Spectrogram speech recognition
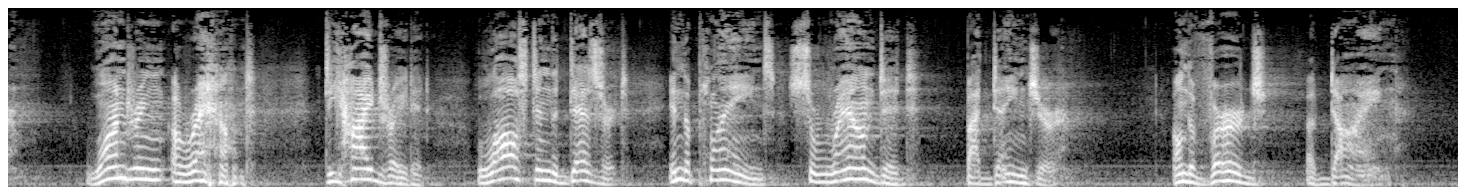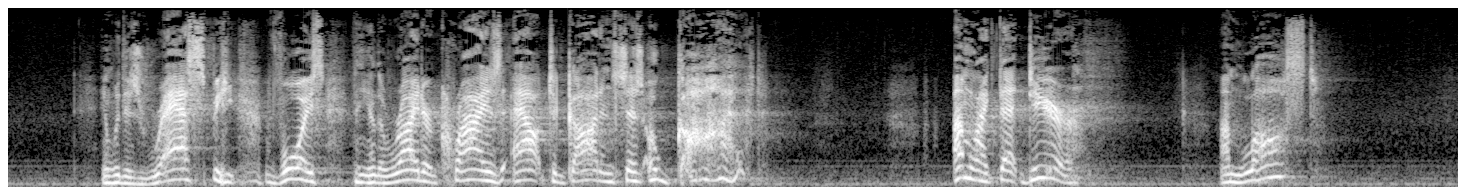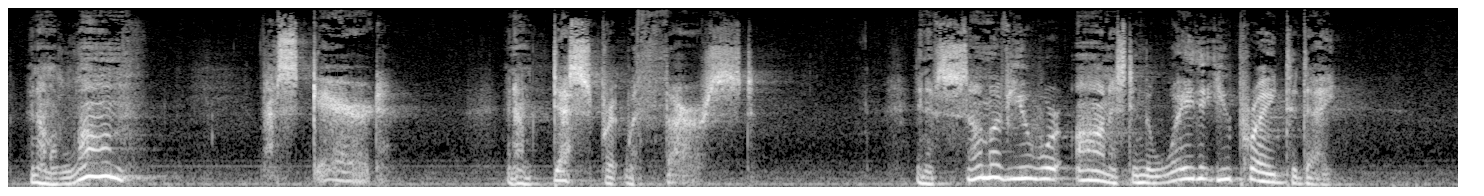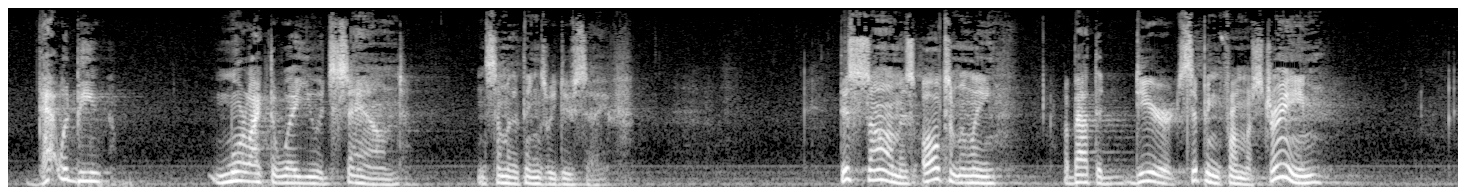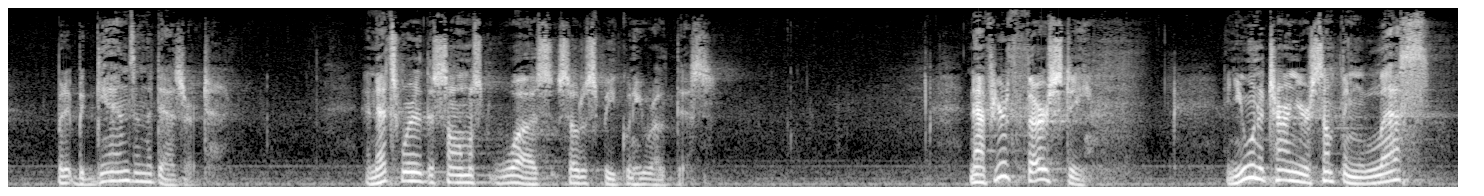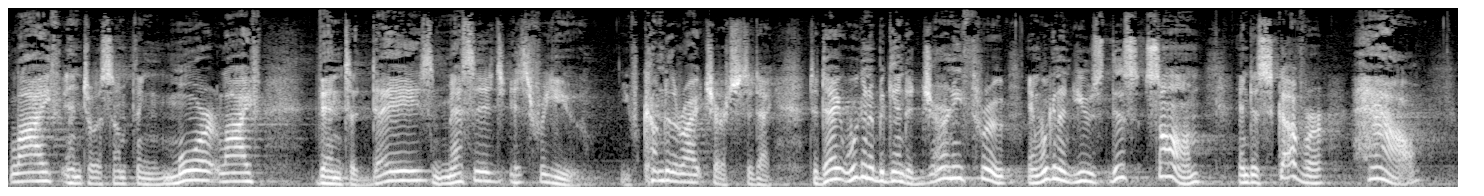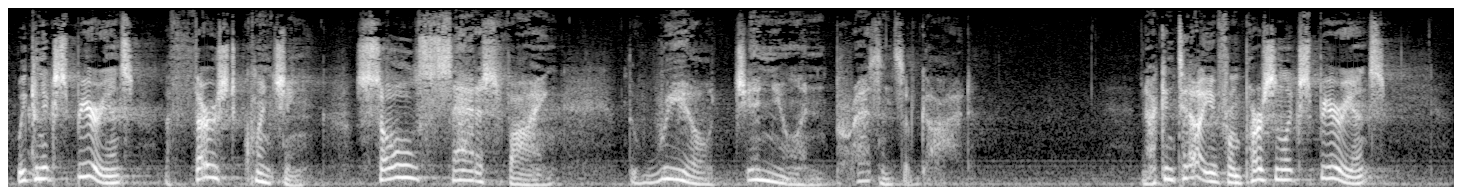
wandering around, dehydrated, lost in the desert, in the plains, surrounded by danger, on the verge of dying. And with his raspy voice, you know, the writer cries out to God and says, Oh God, I'm like that deer. I'm lost and I'm alone. I'm scared and I'm desperate with thirst. And if some of you were honest in the way that you prayed today, that would be more like the way you would sound in some of the things we do say. This psalm is ultimately about the deer sipping from a stream, but it begins in the desert. And that's where the psalmist was, so to speak, when he wrote this. Now, if you're thirsty and you want to turn your something less life into a something more life, then today's message is for you. You've come to the right church today. Today, we're going to begin to journey through, and we're going to use this psalm and discover how we can experience a thirst quenching, soul satisfying, the real, genuine presence of God. And I can tell you from personal experience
